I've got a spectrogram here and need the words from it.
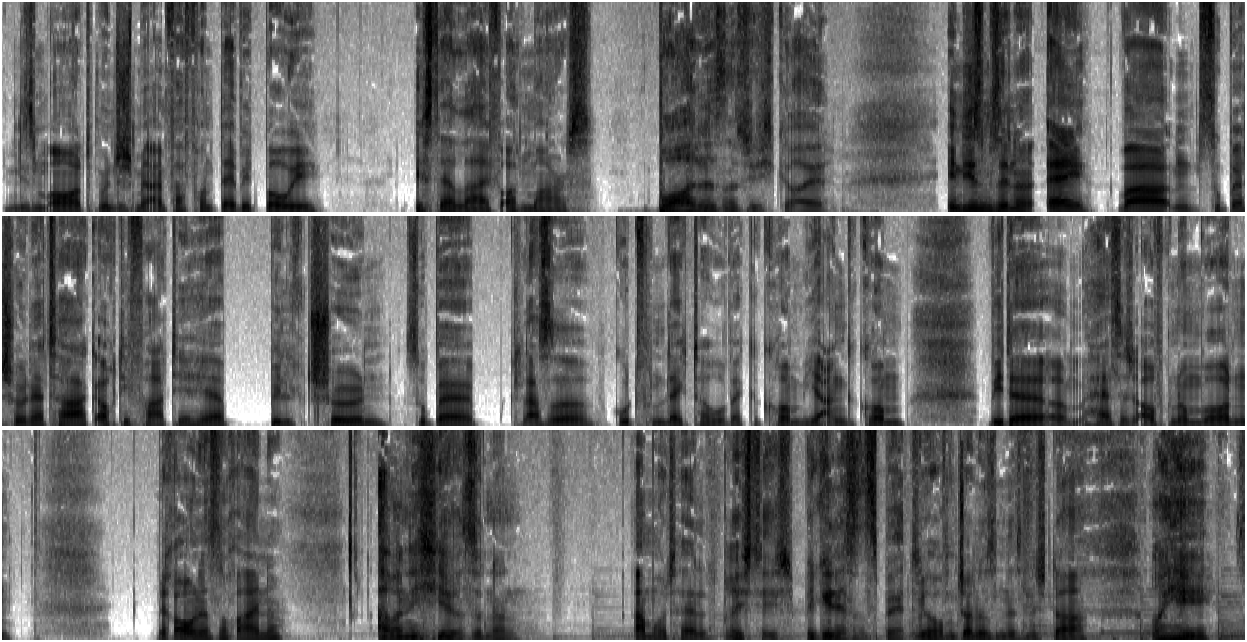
in diesem Ort, wünsche ich mir einfach von David Bowie, Is There Life on Mars? Boah, das ist natürlich geil. In diesem Sinne, ey, war ein super schöner Tag. Auch die Fahrt hierher bildschön, super klasse, gut von Lake Tahoe weggekommen, hier angekommen, wieder ähm, herzlich aufgenommen worden. Wir rauchen jetzt noch eine Aber nicht hier, sondern am Hotel. richtig. Wir gehen jetzt ins Bett. Wir hoffen, Jonathan ist nicht da. Oh je, Sonst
